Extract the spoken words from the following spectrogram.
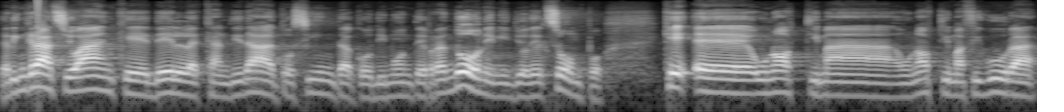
Ringrazio anche del candidato sindaco di Monteprandone, Midio del Sompo, che è un'ottima un figura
